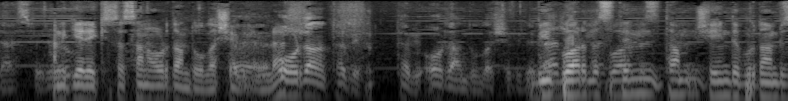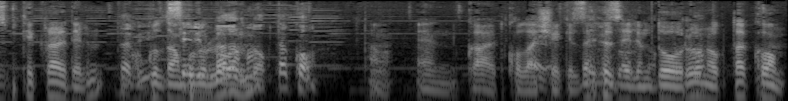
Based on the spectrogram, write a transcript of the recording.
ders veriyorum. Hani gerekirse sana oradan da ulaşabilirler. E, oradan tabii tabii oradan da ulaşabilirler. Bir bu arada Biz sitenin tam şeyini de buradan biz bir tekrar edelim. Tabii, Google'dan bulurlar ama. selimdoğru.com. Tamam. En gayet kolay Evet, şekilde selimdoğru.com. selimdoğru.com.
